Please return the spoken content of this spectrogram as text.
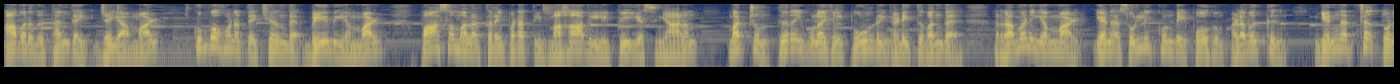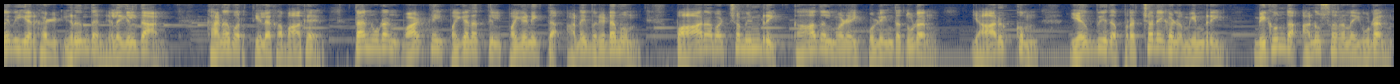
அவரது தங்கை ஜெயா அம்மாள் கும்பகோணத்தைச் சேர்ந்த பேபி அம்மாள் பாசமலர் திரைப்படத்தின் மகாவில்லி பி எஸ் ஞானம் மற்றும் திரை உலகில் தோன்றி நடித்து வந்த ரமணி அம்மாள் என சொல்லிக்கொண்டே போகும் அளவுக்கு எண்ணற்ற துணைவியர்கள் இருந்த நிலையில்தான் கணவர் திலகமாக தன்னுடன் வாழ்க்கை பயணத்தில் பயணித்த அனைவரிடமும் பாரபட்சமின்றி காதல் மழை பொழிந்ததுடன் யாருக்கும் எவ்வித பிரச்சனைகளும் இன்றி மிகுந்த அனுசரணையுடன்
